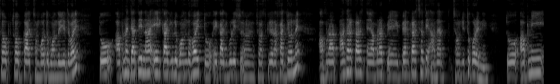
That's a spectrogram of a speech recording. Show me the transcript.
সব সব কাজ সম্ভবত বন্ধ হয়ে যেতে পারে। তো আপনার যাতে না এই কাজগুলি বন্ধ হয়, তো এই কাজগুলি সক্রিয় রাখার জন্যে আপনার আধার কার্ড, আপনার প্যান কার্ডের সাথে আধার সংযুক্ত করে নিন। তো আপনি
